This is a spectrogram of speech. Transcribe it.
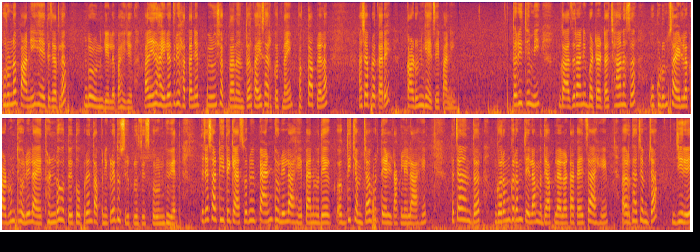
पूर्ण पाणी हे त्याच्यातलं गळून गेलं पाहिजे. पाणी राहिलं तरी हाताने पिळू शकता नंतर काहीच हरकत नाही. फक्त आपल्याला अशा प्रकारे काढून घ्यायचं आहे पाणी. तर इथे मी गाजर आणि बटाटा छान असं उकडून साईडला काढून ठेवलेला आहे. थंड होतो आहे तोपर्यंत आपण इकडे दुसरी प्रोसेस करून घेऊयात. त्याच्यासाठी इथे गॅसवर मी पॅन ठेवलेला आहे. पॅनमध्ये अगदी चमचाभर तेल टाकलेलं आहे. त्याच्यानंतर गरम गरम तेलामध्ये आपल्याला टाकायचं आहे अर्धा चमचा जिरे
